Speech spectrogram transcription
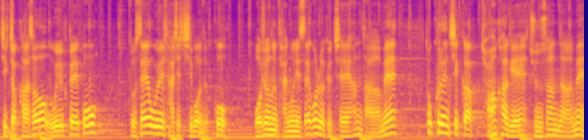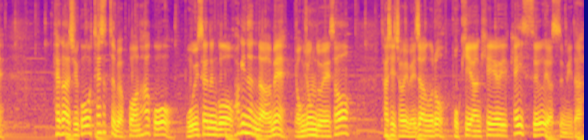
직접 가서 오일 빼고 또 새 오일 다시 집어넣고 워셔는 당연히 새 걸로 교체한 다음에 토크렌치 값 정확하게 준수한 다음에 해가지고 테스트 몇 번 하고 오일 새는 거 확인한 다음에 영종도에서 다시 저희 매장으로 복귀한 케- 케이스였습니다.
